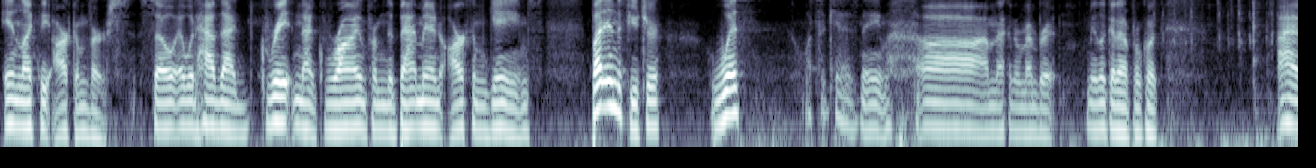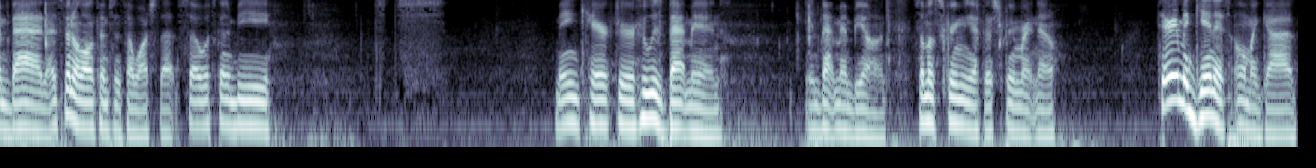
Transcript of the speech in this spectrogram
in like the Arkham verse. So it would have that grit and that grime from the Batman Arkham games, but in the future with what's the guy's name? Uh, I'm not gonna remember it. Let me look it up real quick. I am bad. It's been a long time since I watched that. So it's gonna be main character. Who is Batman in Batman Beyond? Someone's screaming at their screen right now. Terry McGinnis. Oh my god,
